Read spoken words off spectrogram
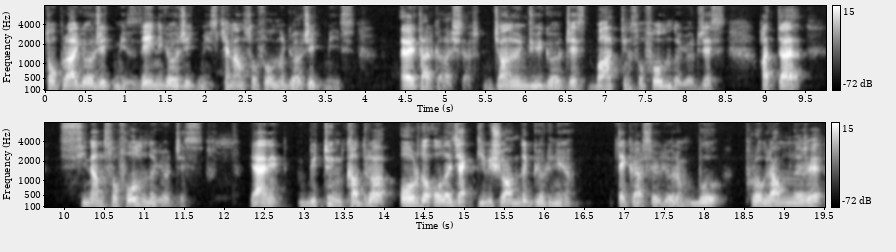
toprağı görecek miyiz? Zeyn'i görecek miyiz? Kenan Sofoğlu'nu görecek miyiz? Evet arkadaşlar. Can Öncü'yü göreceğiz. Bahattin Sofoğlu'nu da göreceğiz. Hatta Sinan Sofoğlu'nu da göreceğiz. Yani bütün kadro orada olacak gibi şu anda görünüyor. Tekrar söylüyorum. Bu programları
